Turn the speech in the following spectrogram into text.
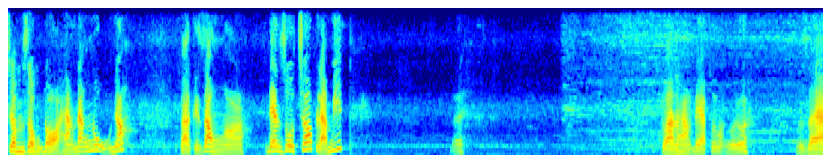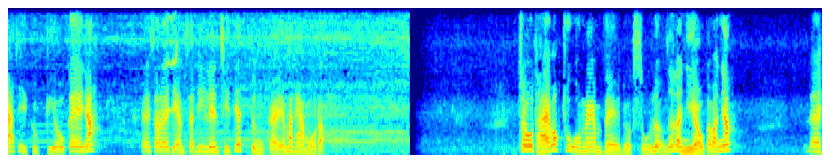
trầm rồng đỏ hàng đăng nụ nhá. Và cái dòng ờ, đen rô chớp lá mít. Đây. Toàn là hàng đẹp thôi mọi người ơi. Giá thì cực kỳ ok nhá. Đây sau đây thì em sẽ đi lên chi tiết từng cái mặt hàng một ạ. Châu Thái bóc trụ hôm nay em về được số lượng rất là nhiều các bác nhá. Đây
